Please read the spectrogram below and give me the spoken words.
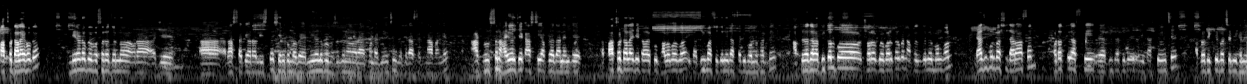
পাথর ডালাই হবে। নিরানব্বই বছরের জন্য ওরা যে রাস্তাটি ওরা লিখতে সেরকম ভাবে নিরানব্বই বছরের জন্য ওরা কন্ট্যাক্ট নিয়েছেন যাতে রাস্তাটি না ভাঙে। আর রুটসেন হাইওয়ের যে কাজটি আপনারা জানেন যে পাথর ডালাই যেটা হয়, খুব ভালোভাবে হয় এটা দুই মাসের জন্য রাস্তাটি বন্ধ থাকবে। আপনারা যারা বিকল্প সড়ক ব্যবহার করবেন, আপনাদের জন্য মঙ্গল। গাজীপুরবাসী যারা আছেন, হঠাৎ করে আজকে দুইটা থেকে এই কাজটি হয়েছে। আপনারা দেখতে পাচ্ছেন এখানে।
